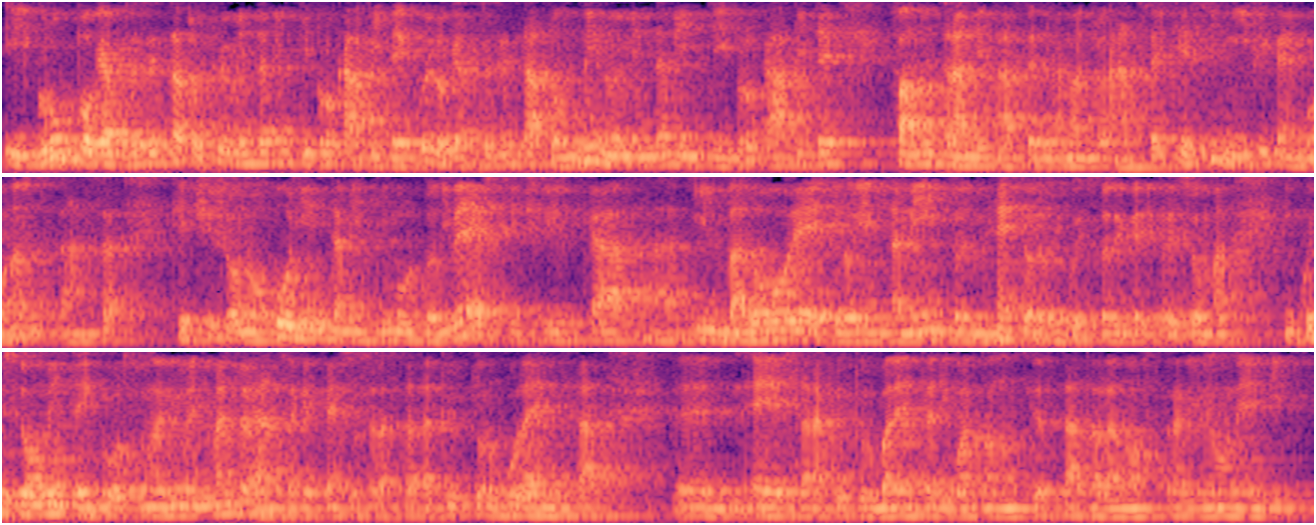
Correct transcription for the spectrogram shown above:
il gruppo che ha presentato più emendamenti pro capite e quello che ha presentato meno emendamenti pro capite fanno entrambi parte della maggioranza, il che significa in buona sostanza che ci sono orientamenti molto diversi circa uh, il valore, l'orientamento, il metodo di questo decreto. Insomma, in questo momento è in corso una riunione di maggioranza che penso sarà stata più turbolenta eh, e sarà più turbolenta di quanto non sia stata la nostra riunione di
